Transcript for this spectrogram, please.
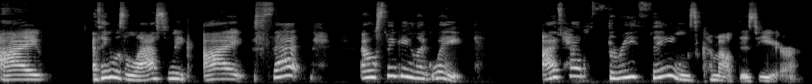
I I think it was last week, I sat I was thinking, like, wait, I've had three things come out this year,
